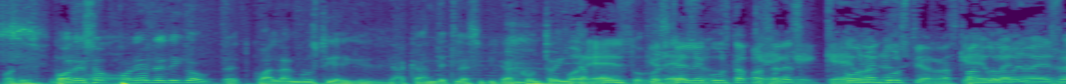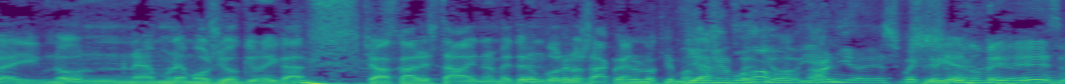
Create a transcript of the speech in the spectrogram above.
Por, eso- por eso, por eso les digo, eh, ¿cuál angustia? Y acaban de clasificar con 30 Por eso, puntos. por Que es le gusta pasar Qué- es qué- qué con bueno- angustia, Qué raspando la bueno eso ahí, uno, una, una emoción que uno diga, se va a acabar esta vaina, meter un gol, no sacan. pero lo que más me sorprendió, Javier, Jordania, eso. fue que medios de eso,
